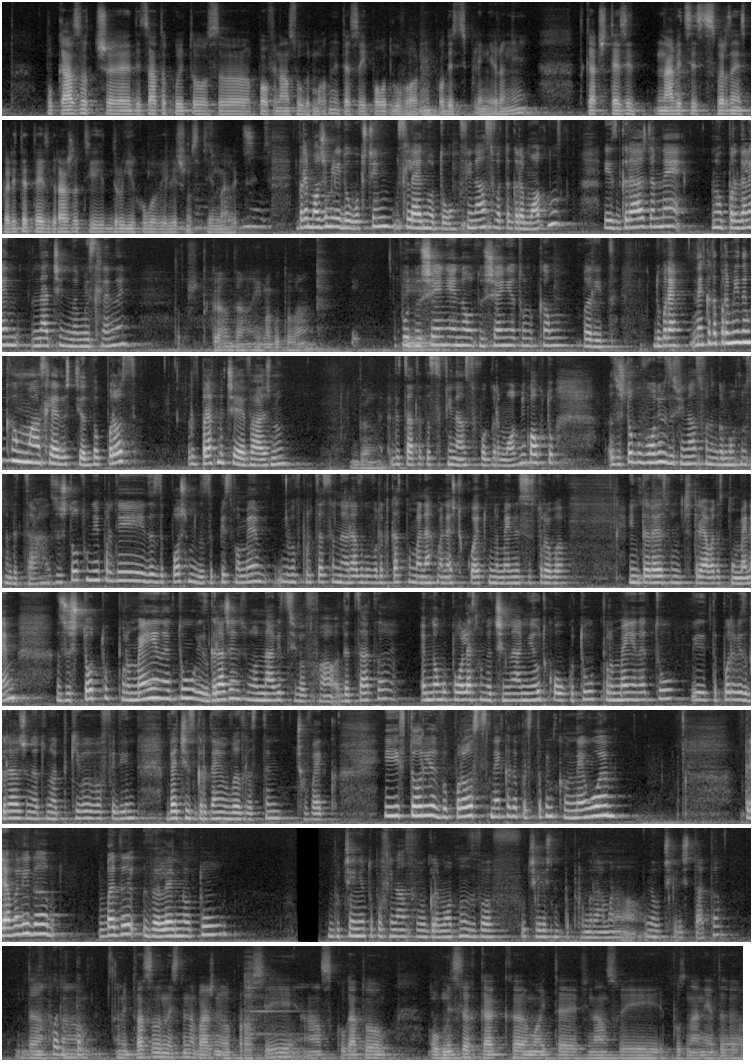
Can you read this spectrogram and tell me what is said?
показват, че децата, които са по-финансово грамотни, те са и по-отговорни, по-дисциплинирани. Така че тези навици, свързани с парите, те изграждат и други хубави личности и навици. Добре, можем ли да обобщим следното? Финансовата грамотност изграждане на определен начин на мислене. Така, да, има го това. По отношение и... на отношението към парите. Добре, нека да преминем към следващият въпрос. Разбрахме, че е важно да. децата да са финансово грамотни, колкото защо говорим за финансова грамотност на деца? Защото ние преди да започнем да записваме в процеса на разговора, така споменахме нещо, което на мен се струва интересно, че трябва да споменем, защото променянето, изграждането на навици в децата е много по-лесно начинание, отколкото променянето и да първи изграждането на такива в един вече изграден възрастен човек. И вторият въпрос, нека да пристъпим към него е трябва ли да бъде залегнато обучението по финансова грамотност в училищната програма на, на училищата? Да. А, ами това са наистина важни въпроси. Аз когато обмислях как а, моите финансови познания да,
